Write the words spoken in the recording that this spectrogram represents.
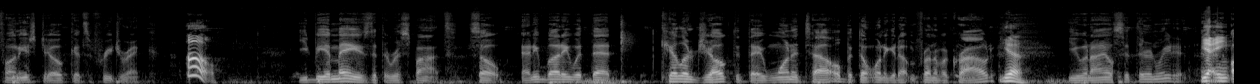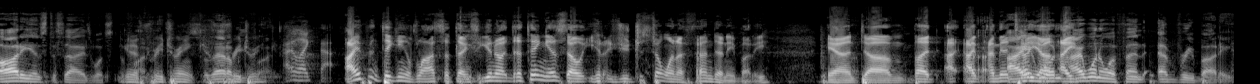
Funniest joke gets a free drink. Oh, You'd be amazed at the response. So anybody with that killer joke that they want to tell but don't want to get up in front of a crowd, yeah. you and I will sit there and read it. Yeah, And and- the audience decides what's the Get a free drink. So that'll Free be drink. fun. I like that. I've been thinking of lots of things. You know, the thing is, though, you know, you just don't want to offend anybody. And um, but I, I, I'm going to tell I, you, I, I want to offend everybody.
